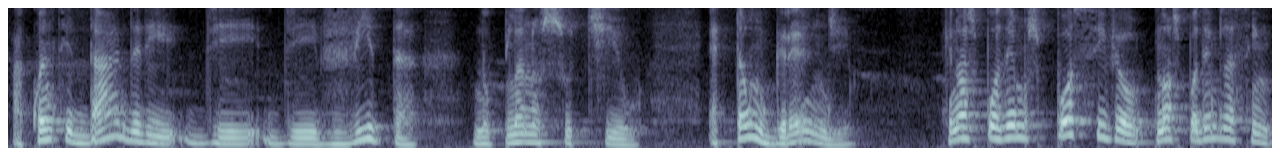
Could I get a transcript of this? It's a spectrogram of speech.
A quantidade de, de, de vida no plano sutil é tão grande que nós podemos possível, nós podemos assim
